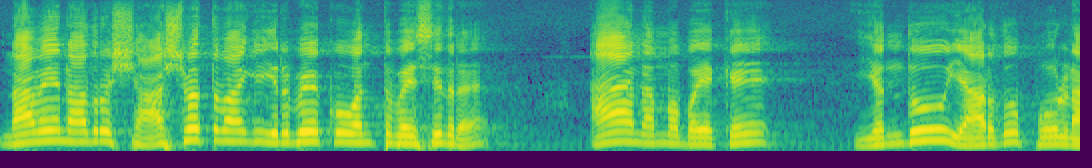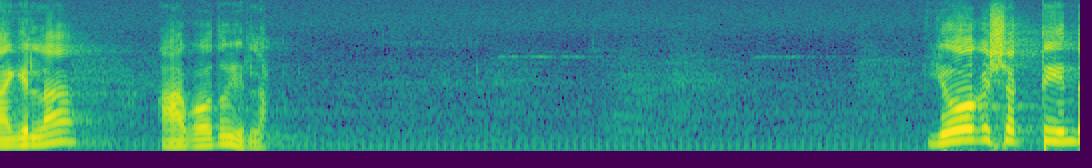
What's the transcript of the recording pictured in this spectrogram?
ನಾವೇನಾದರೂ ಶಾಶ್ವತವಾಗಿ ಇರಬೇಕು ಅಂತ ಬಯಸಿದರೆ ಆ ನಮ್ಮ ಬಯಕೆ ಎಂದೂ ಯಾರ್ದೂ ಪೂರ್ಣ ಆಗಿಲ್ಲ, ಆಗೋದೂ ಇಲ್ಲ. ಯೋಗ ಶಕ್ತಿಯಿಂದ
